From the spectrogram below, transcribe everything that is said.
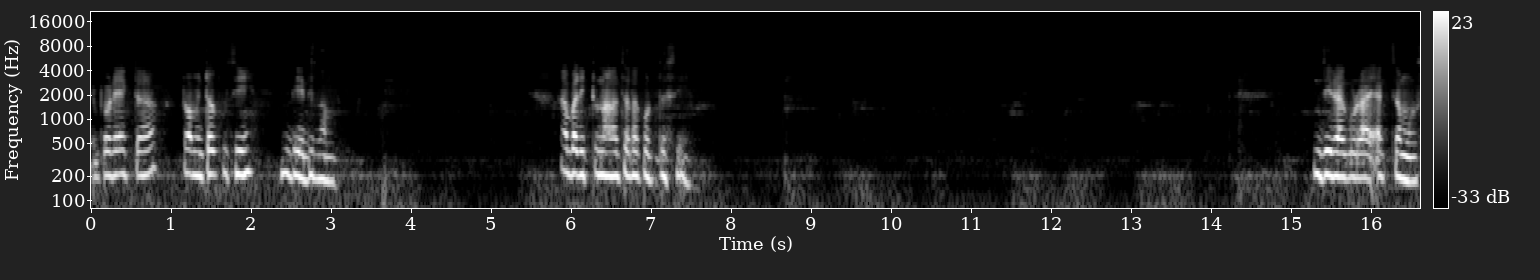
এরপরে একটা টমেটো কুচি দিয়ে দিলাম। আবার একটু নাড়াচাড়া করতেছি। জিরা গুঁড়া, এক চামচ।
